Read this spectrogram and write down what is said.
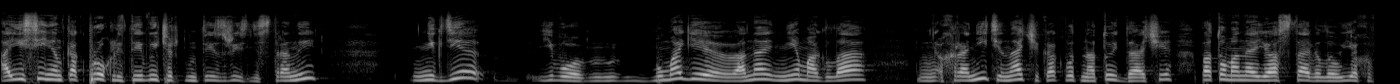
А Есенин, как проклятый и вычеркнутый из жизни страны, нигде его бумаги она не могла хранить иначе, как вот на той даче. Потом она ее оставила, уехав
